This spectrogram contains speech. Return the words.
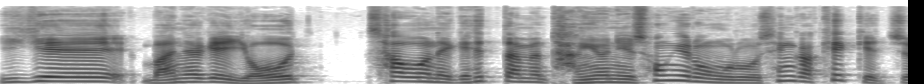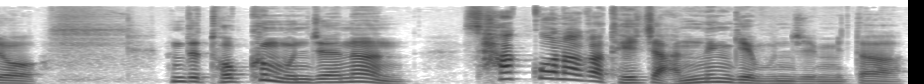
이게 만약에 여 사원에게 했다면 당연히 성희롱으로 생각했겠죠. 근데 더 큰 문제는 사건화가 되지 않는 게 문제입니다.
